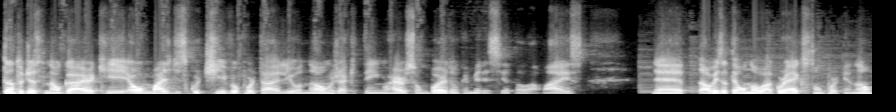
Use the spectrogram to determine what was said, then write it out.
tanto Justin Algar, que é o mais discutível por estar ali ou não, já que tem o Harrison Burton que merecia estar lá mais, é, talvez até o Noah Gregson, por que não?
